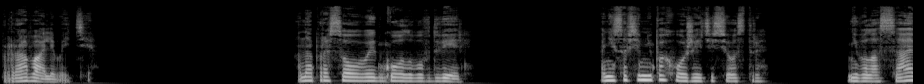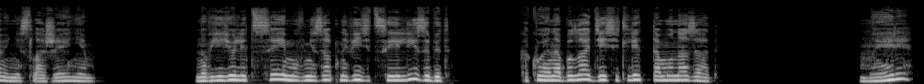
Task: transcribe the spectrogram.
проваливайте». Она просовывает голову в дверь. Они совсем не похожи, эти сестры. Ни волосами, ни сложением. Но в ее лице ему внезапно видится Элизабет, какой она была десять лет тому назад. «Мэри?»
